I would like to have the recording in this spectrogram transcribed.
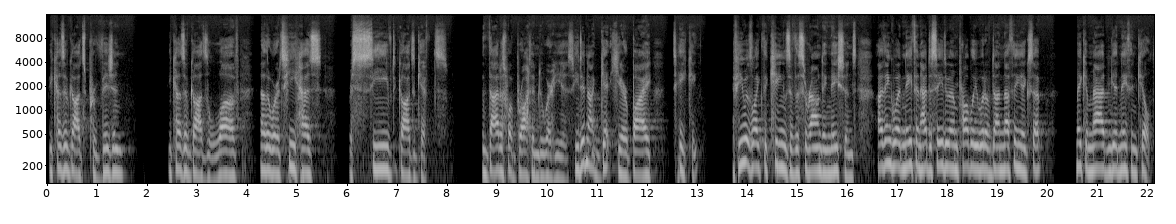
because of God's provision, because of God's love. In other words, he has received God's gifts. And that is what brought him to where he is. He did not get here by taking. If he was like the kings of the surrounding nations, I think what Nathan had to say to him probably would have done nothing except make him mad and get Nathan killed.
